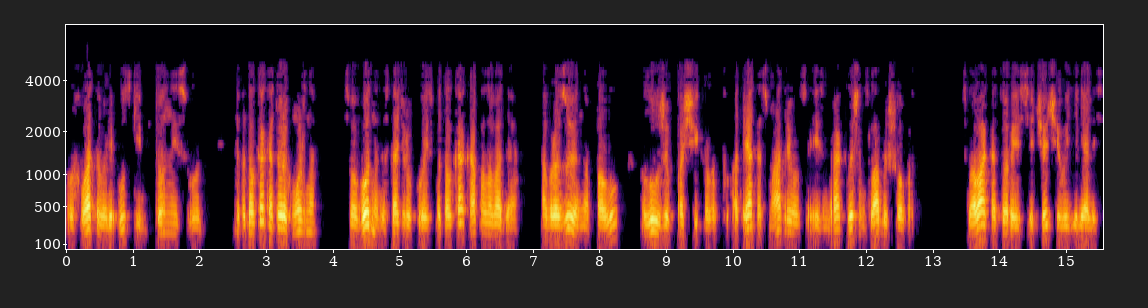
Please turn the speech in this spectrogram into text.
выхватывали узкие бетонные своды, до потолка которых можно свободно достать рукой. Из потолка капала вода, образуя на полу лужи по щиколотку. Отряд осматривался, и из мрака слышен слабый шепот. Слова, которые все четче выделялись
